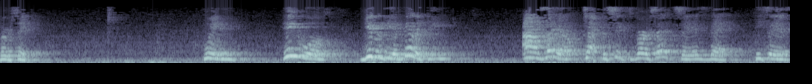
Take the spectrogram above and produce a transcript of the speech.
Verse 8. When he was given the ability, Isaiah chapter 6 verse 8 says that, he says,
